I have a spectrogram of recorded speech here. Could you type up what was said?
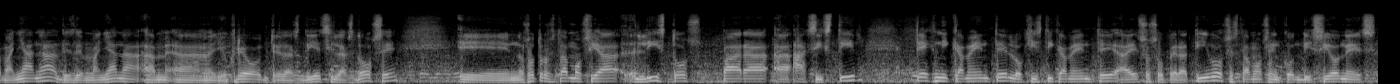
mañana, desde mañana yo creo entre las 10 y las 12. Eh, nosotros estamos ya listos para asistir técnicamente, logísticamente a esos operativos, estamos en condiciones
